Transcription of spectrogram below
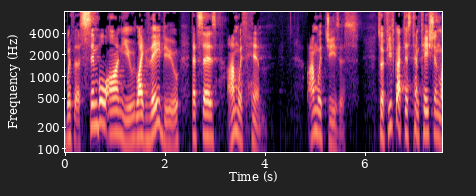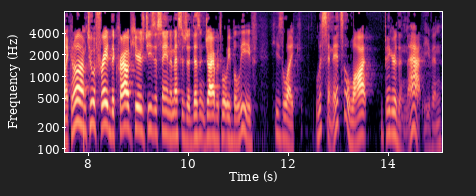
with a symbol on you, like they do, that says, "I'm with Him. I'm with Jesus." So if you've got this temptation, like, oh, I'm too afraid the crowd hears Jesus saying a message that doesn't jive with what we believe, he's like, listen, it's a lot bigger than that, even.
